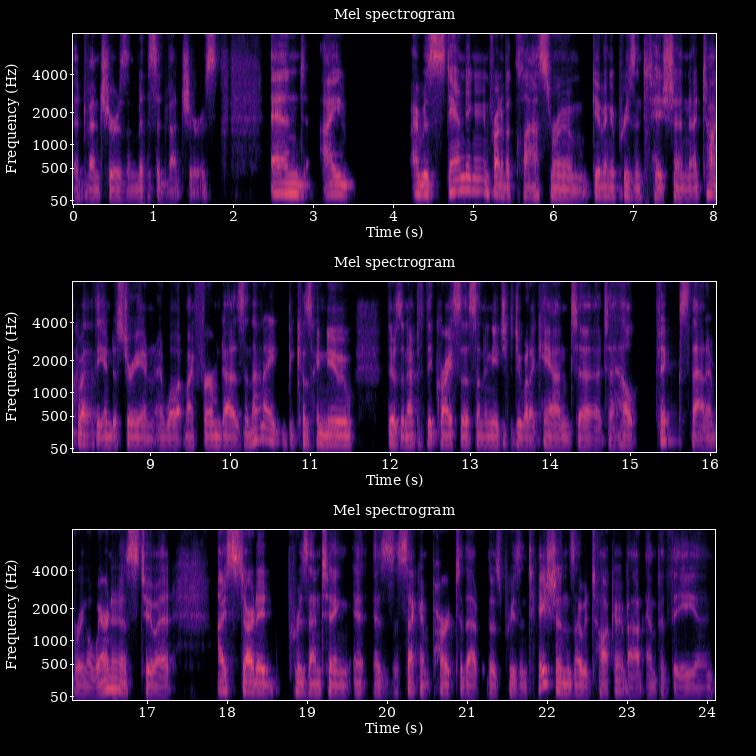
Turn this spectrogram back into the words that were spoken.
adventures and misadventures, and I I was standing in front of a classroom giving a presentation. I talk about the industry and, and, what my firm does. And then I, because I knew there's an empathy crisis and I need to do what I can to, to help fix that and bring awareness to it, I started presenting as a second part to that those presentations. I would talk about empathy and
